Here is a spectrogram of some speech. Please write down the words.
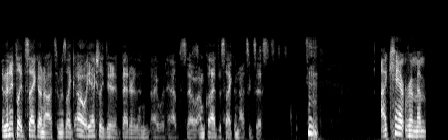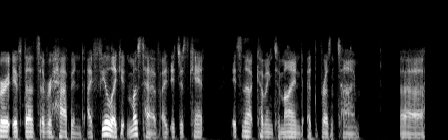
And then I played Psychonauts and was like, oh, he actually did it better than I would have. So I'm glad the Psychonauts exists. I can't remember if that's ever happened. I feel like it must have. I, it just can't. It's not coming to mind at the present time. Uh,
